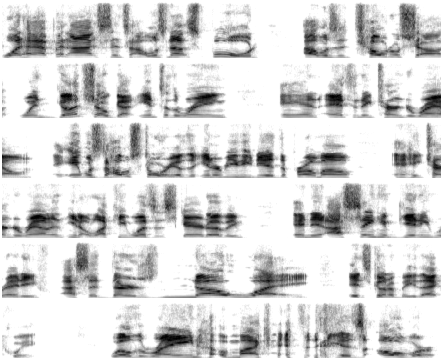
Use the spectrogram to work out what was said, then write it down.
What happened? I since I was not spoiled, I was in total shock when Gunshow got into the ring and Anthony turned around. It was the whole story of the interview he did, the promo, and he turned around and you know, like he wasn't scared of him. And then I seen him getting ready. I said, "There's no way it's going to be that quick." Well, the reign of Mike Anthony is over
